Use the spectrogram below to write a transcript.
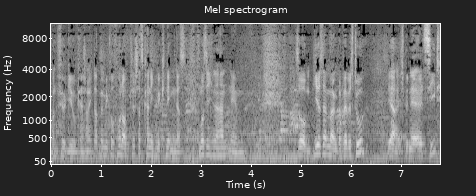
und für Geocacher. Ich glaube, mit dem Mikrofon auf dem Tisch, das kann ich mir knicken, das muss ich in der Hand nehmen. So, hier ist der Mönk. Und wer bist du? Ja, ich bin der El Cid,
